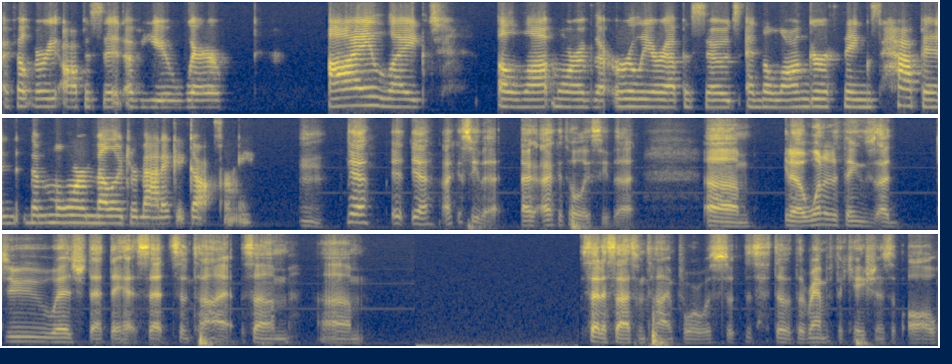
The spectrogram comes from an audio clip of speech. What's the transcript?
I felt very opposite of you, where I liked a lot more of the earlier episodes, and the longer things happened, the more melodramatic it got for me. Mm. Yeah, it, yeah, I could see that. I, I could totally see that. Um, you know, one of the things I do wish that they had set some time, some um, set aside some time for was the, the ramifications of all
